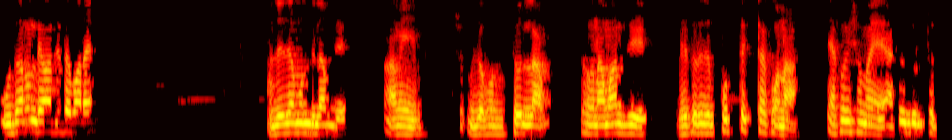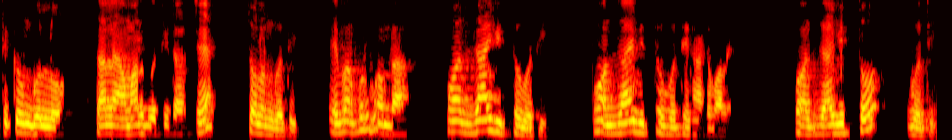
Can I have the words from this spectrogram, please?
উদাহরণ দেওয়া যেতে পারে। যে যেমন দিলাম যে আমি যখন চললাম, তখন আমার যে ভেতরে যে প্রত্যেকটা কণা একই সময়ে একই দূরত্ব অতিক্রম করল, তাহলে আমার গতিটা হচ্ছে চলন গতি। এবার করব আমরা পর্যায়বৃত্ত গতি। পর্যায়বৃত্ত গতি কাকে বলে? পর্যায়বৃত্ত গতি।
